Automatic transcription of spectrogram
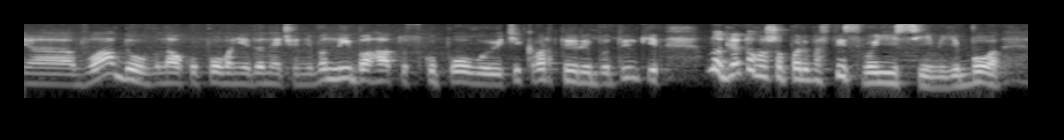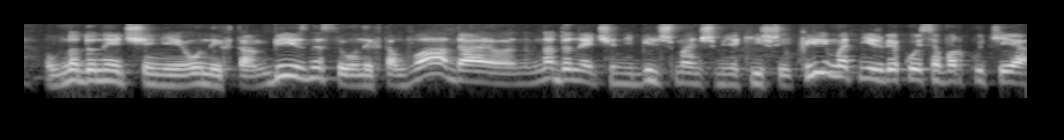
е, владу на окупованій Донеччині вони багато скуповують і квартири, будинків ну для того, щоб перевести свої сім'ї. Бо на Донеччині у них там бізнес, у них там влада. На Донеччині більш-менш м'якіший клімат, ніж в якоїсь Варкуті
